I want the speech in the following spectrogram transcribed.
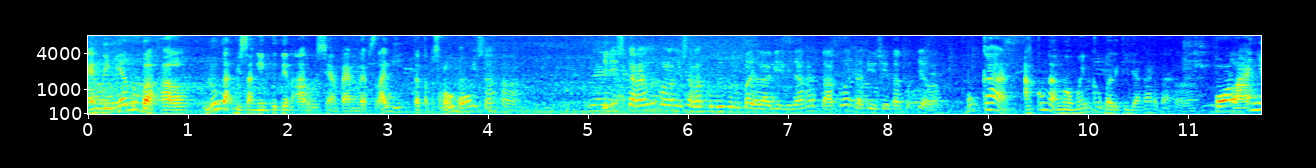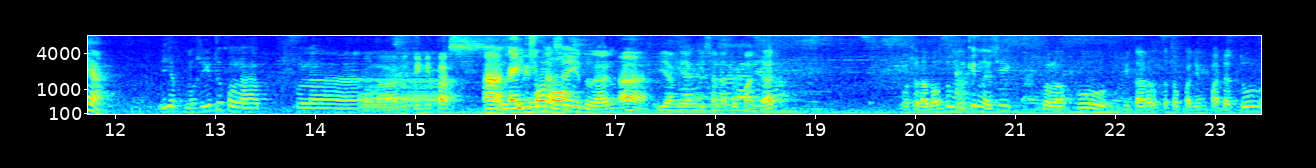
Endingnya lu bakal lu nggak bisa ngikutin arus yang time lapse lagi tetap slow mo bisa ha. Jadi sekarang tuh kalau misalnya aku disuruh balik lagi ke Jakarta aku ada sisi takutnya bang bukan aku nggak ngomongin kau balik ke Jakarta Ah. polanya iya maksudnya itu pola pola pola rutinitas Ah, kayak di sono. rutinitasnya itu kan Ah. yang yang di sana tuh padat maksud abang tuh mungkin nggak sih kalau aku ditaruh ke tempat yang padat tuh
